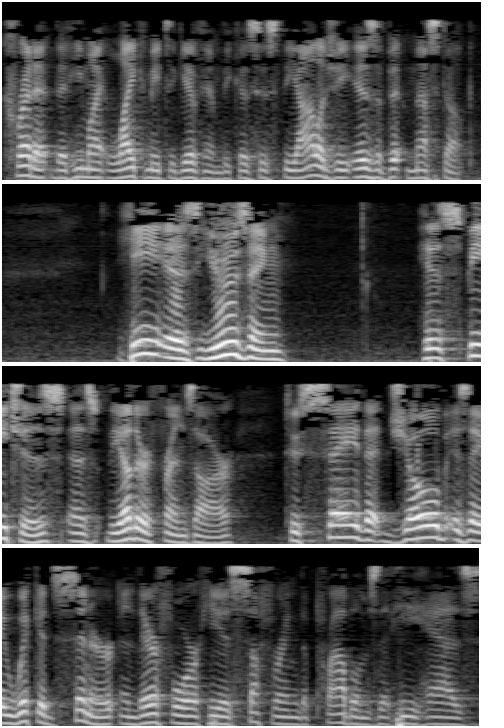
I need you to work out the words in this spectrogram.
credit that he might like me to give him because his theology is a bit messed up. He is using his speeches, as the other friends are, to say that Job is a wicked sinner and therefore he is suffering the problems that he has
